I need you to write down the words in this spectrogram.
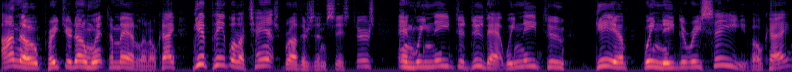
I know preacher done went to meddling, okay? Give people a chance, brothers and sisters, and we need to do that. We need to give, we need to receive, okay?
